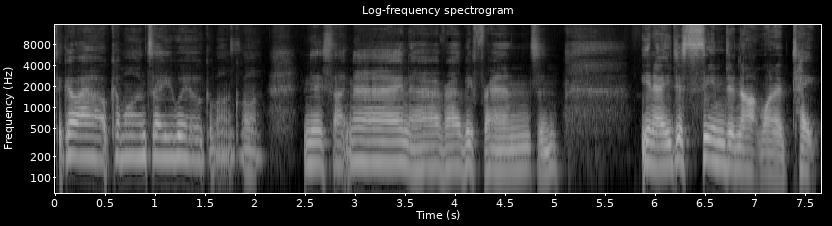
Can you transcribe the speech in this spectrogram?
to go out. Come on, say you will. Come on, come on. And he's like, no, no, I'd rather be friends. And, you know, he just seemed to not want to take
